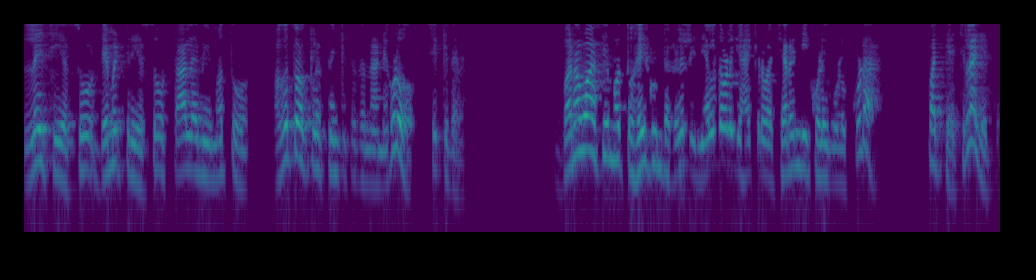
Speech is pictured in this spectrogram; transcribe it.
ಲೈಸಿಯಸ್ಸು, ಡೆಮೆಟ್ರಿಯಸ್ಸು, ಟಾಲೆಮಿ ಮತ್ತು ಅಗತೋಕ್ಲಸ್ ಸಂಕೇತದ ನಾಣ್ಯಗಳು ಸಿಕ್ಕಿದವೆ. ಬನವಾಸಿ ಮತ್ತು ಹೈಗುಂದಗಳಲ್ಲಿ ನೆಲದೊಳಗೆ ಹಾಕಿರುವ ಚರಂಡಿ ಕೊಳೆಗಳು ಕೂಡ ಪತ್ತೆ ಹಚ್ಚಲಾಗಿದೆ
